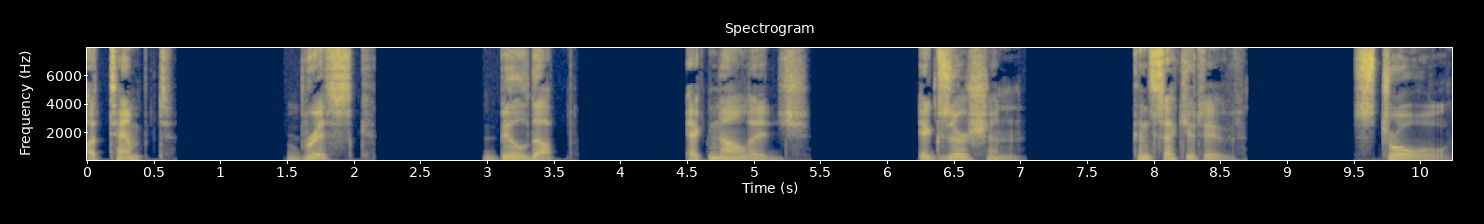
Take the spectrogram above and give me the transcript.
attempt, brisk, build up, acknowledge, exertion, consecutive, stroll,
